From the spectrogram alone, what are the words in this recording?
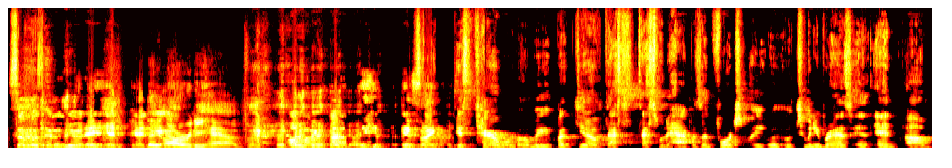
someone's going to do it. And, and, they you know, already have. oh my god! It's like it's terrible, though. But you know, that's that's what happens, unfortunately, with, with too many brands. And, and um,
